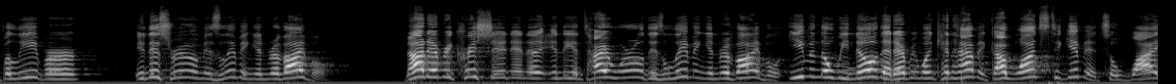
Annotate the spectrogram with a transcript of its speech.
believer in this room is living in revival. Not every Christian in, a, in the entire world is living in revival, even though we know that everyone can have it. God wants to give it. So, why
